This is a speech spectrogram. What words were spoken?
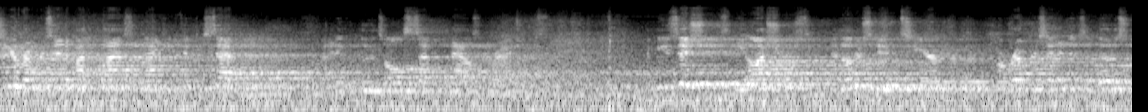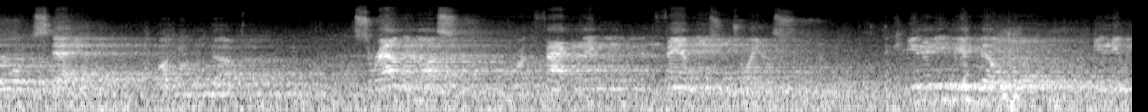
is here represented by the class of 1957, but it includes all 7,000 graduates. The musicians, the ushers, and other students here are representatives of those who are going to stay while you will go. Surrounding us are the faculty and the families who join us. The community we have built, the community we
